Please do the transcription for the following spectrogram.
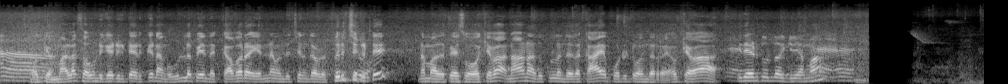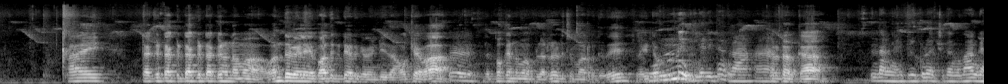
அஹ் ஓகே மழை சவுண்டு கேட்டுக்கிட்டே இருக்கு. நாங்க உள்ள போய் இந்த கவரை என்ன வந்துச்சுன்னு பிரிச்சுக்கிட்டு நம்ம அதை பேசுவோம். ஓகேவா? நானும் அதுக்குள்ள இந்த காய போட்டுட்டு வந்துடுறேன். ஓகேவா? இதை எடுத்து உள்ள வைக்கிறியாமா ஹாய் டக்கு டக்கு டக்கு டக்குன்னு நம்ம வந்த வேலையை பார்த்துக்கிட்டே இருக்க வேண்டியதான் ஓகேவா? இந்த பக்கம் நம்ம பிளர் அடிச்ச மாதிரி இருக்குது. ஒண்ணு இல்லடி தாங்க. கரெக்டா இருக்கா? இந்தாங்க இப்படி கூட வச்சுக்கோங்க. வாங்க.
